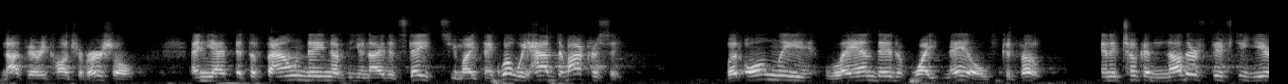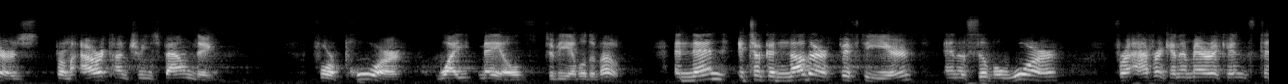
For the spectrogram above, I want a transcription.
not very controversial. And yet, at the founding of the United States, you might think, well, we have democracy. But only landed white males could vote. And it took another 50 years from our country's founding for poor white males to be able to vote. And then it took another 50 years and a civil war for African Americans to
